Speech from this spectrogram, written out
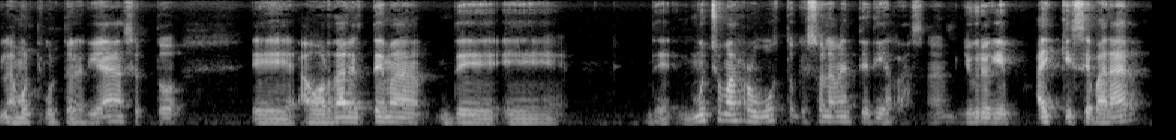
la multiculturalidad, ¿cierto? abordar el tema de, de, mucho más robusto que solamente tierras. Yo creo que hay que separar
